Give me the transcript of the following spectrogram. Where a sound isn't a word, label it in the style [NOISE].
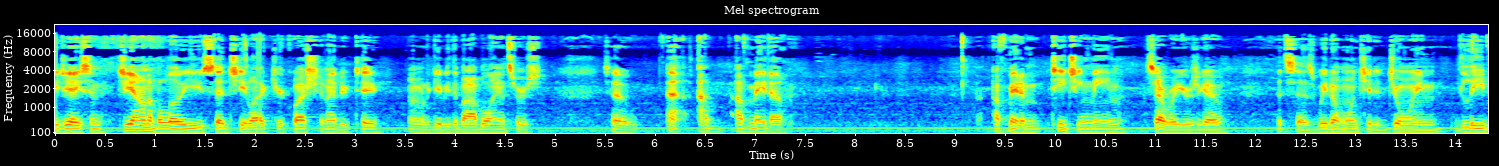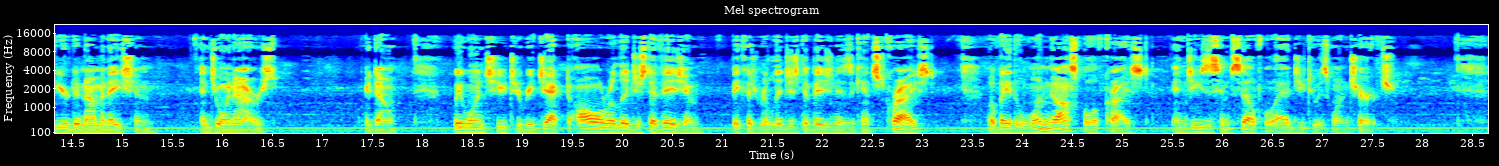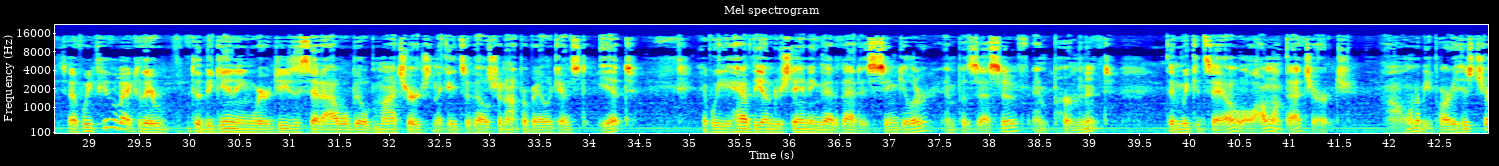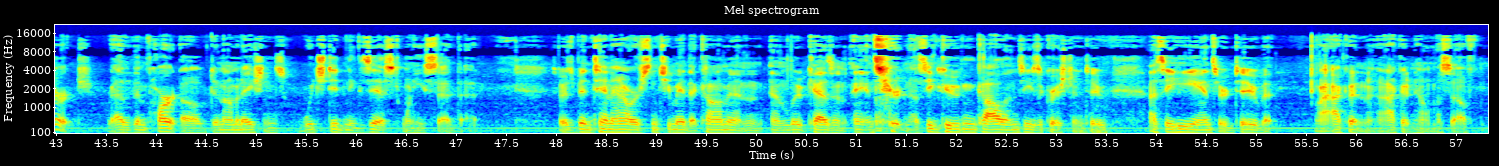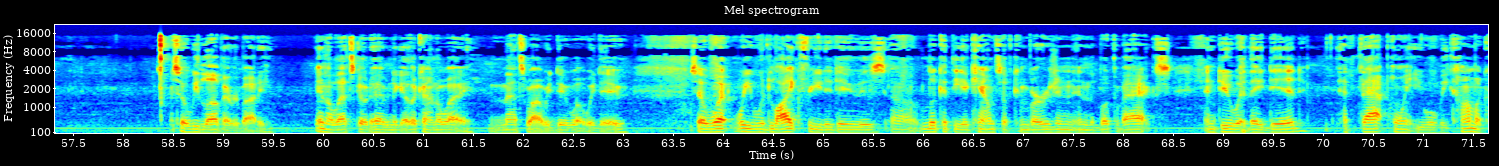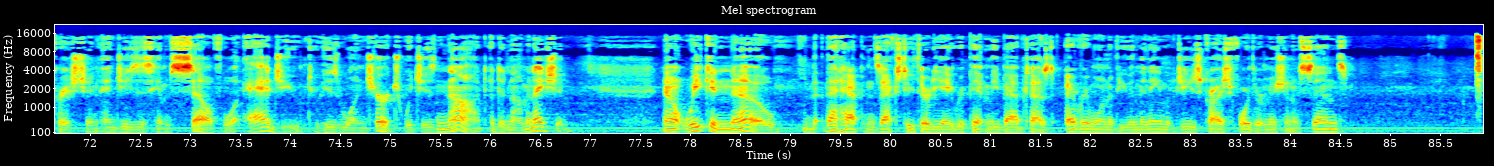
Hey, Jason. Gianna below you said she liked your question. I do too. I'm going to give you the Bible answers. So uh, I've, I've made a I've made a teaching meme several years ago that says we don't want you to join, leave your denomination and join ours. We don't. We want you to reject all religious division because religious division is against Christ. Obey the one gospel of Christ, and Jesus himself will add you to his one church. So if we go back to the, to the beginning where Jesus said, I will build my church and the gates of hell shall not prevail against it, if we have the understanding that that is singular and possessive and permanent, then we can say, oh, well, I want that church. I want to be part of his church rather than part of denominations which didn't exist when he said that. So it's been 10 hours since you made that comment and, and Luke hasn't [LAUGHS] answered. And I see Coogan Collins, he's a Christian too. I see he answered too, but I couldn't, I couldn't help myself. So we love everybody in a let's go to heaven together kind of way. And that's why we do what we do. So what we would like for you to do is uh, look at the accounts of conversion in the book of Acts and do what they did. At that point, you will become a Christian and Jesus himself will add you to his one church, which is not a denomination. Now, we can know that, that happens. Acts 2.38, repent and be baptized, every one of you, in the name of Jesus Christ for the remission of sins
